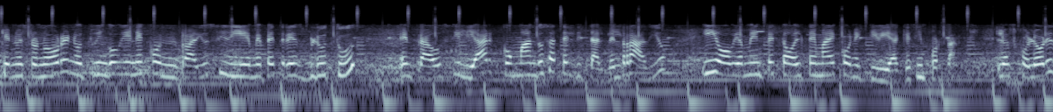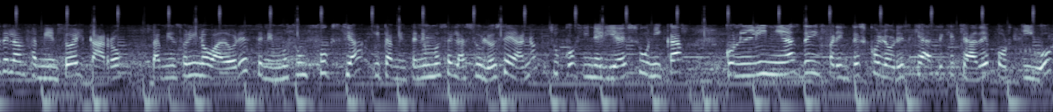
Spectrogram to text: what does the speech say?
que nuestro nuevo Renault Twingo viene con radio CD MP3 Bluetooth, entrada auxiliar, comando satelital del radio y obviamente todo el tema de conectividad que es importante. Los colores de lanzamiento del carro también son innovadores, tenemos un fucsia y también tenemos el azul océano. Su cojinería es única con líneas de diferentes colores que hace que sea deportivo.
